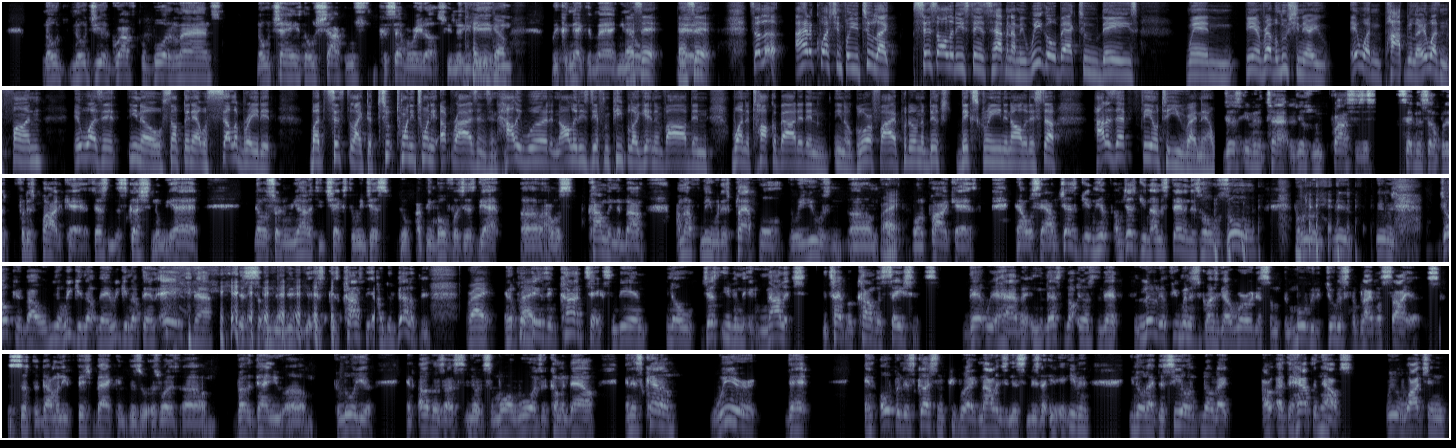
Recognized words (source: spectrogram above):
no no geographical borderlines, no chains, no shackles can separate us. You know, you, there you go. We, we connected, man. You That's know? it. That's yeah. it. So look, I had a question for you too. Like, since all of these things happened, I mean, we go back to days when being revolutionary, it wasn't popular, it wasn't fun, it wasn't, you know, something that was celebrated. But since the, like the 2020 uprisings in Hollywood and all of these different people are getting involved and wanting to talk about it and you know glorify it, put it on the big big screen and all of this stuff, how does that feel to you right now? Just even the time, just processes setting this up for this for this podcast. That's a discussion that we had. There were certain reality checks that we just, I think both of us just got uh, I was commenting about I'm not familiar with this platform that we're using um, right. on the podcast, and I was saying I'm just getting hip, I'm just getting understanding this whole Zoom. we, were, we, we was joking about you know we getting up there, we getting up there in age now. This is something that it's, it's constantly ever developing, right? And to put right. things in context, and then you know just even acknowledge the type of conversations that we're having. And let's not, you know, that literally a few minutes ago, I just got word that some the movie, The Judas and the Black Messiah, Sister Dominique Fishback, and as, as well as um, Brother Daniel um, Kaluuya and others, are, you know, some more awards are coming down. And it's kind of weird that in open discussion, people are acknowledging this and this, even, you know, like see on, you know, like uh, at the Hampton House, we were watching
